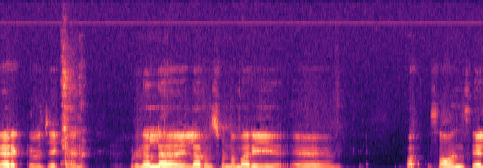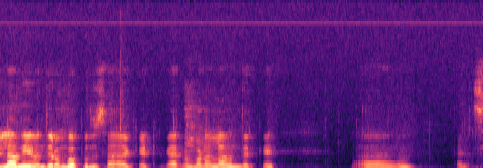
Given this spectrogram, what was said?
டைரக்டர் விஜயகரன். ஒரு நல்ல எல்லோரும் சொன்ன மாதிரி சாங்ஸ் எல்லாமே வந்து ரொம்ப புதுசாக கேட்டிருக்காரு. ரொம்ப நல்லா வந்திருக்கு. தேங்க்ஸ்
